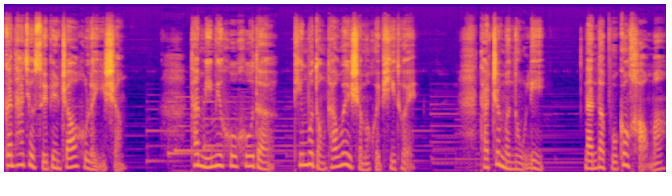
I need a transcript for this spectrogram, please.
跟他就随便招呼了一声。他迷迷糊糊的听不懂他为什么会劈腿。他这么努力，难道不够好吗？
